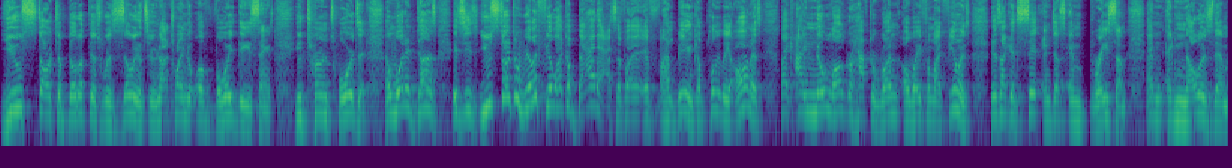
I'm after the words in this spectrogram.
you start to build up this resilience. So You're not trying to avoid these things. You turn towards it. And what it does is you start to really feel like a badass, if, I, if I'm being completely honest. Like I no longer have to run away from my feelings is I can sit and just embrace them and acknowledge them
